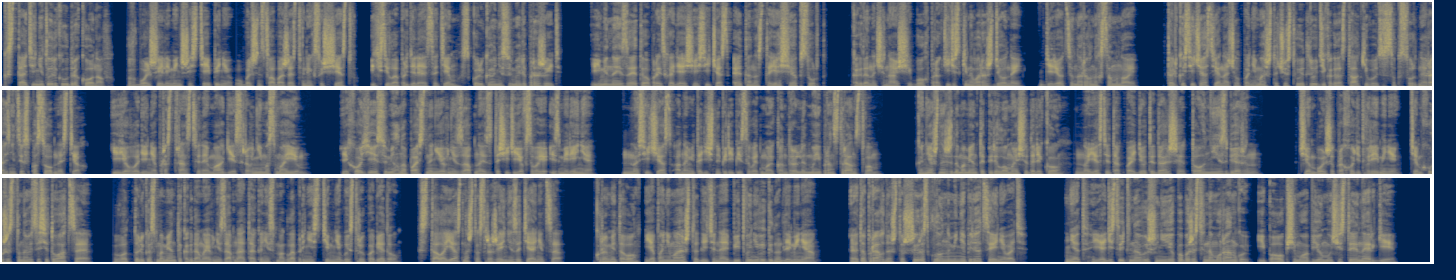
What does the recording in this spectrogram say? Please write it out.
Кстати, не только у драконов. В большей или меньшей степени у большинства божественных существ их сила определяется тем, сколько они сумели прожить. именно из-за этого происходящее сейчас это настоящий абсурд, когда начинающий бог, практически новорожденный, дерется на равных со мной. Только сейчас я начал понимать, что чувствуют люди, когда сталкиваются с абсурдной разницей в способностях. Ее владение пространственной магией сравнимо с моим. И хоть я и сумел напасть на нее внезапно и затащить ее в свое измерение, но сейчас она методично переписывает мой контроль над моим пространством. Конечно же, до момента перелома еще далеко, но если так пойдет и дальше, то он неизбежен. Чем больше проходит времени, тем хуже становится ситуация. Вот только с момента, когда моя внезапная атака не смогла принести мне быструю победу, стало ясно, что сражение затянется. Кроме того, я понимаю, что длительная битва невыгодна для меня. Это правда, что Шира склонна меня переоценивать. Нет, я действительно выше нее по божественному рангу и по общему объему чистой энергии.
